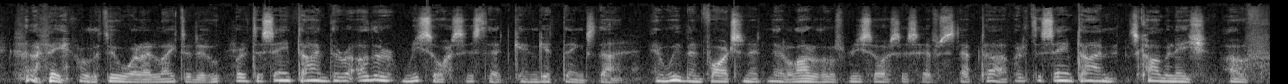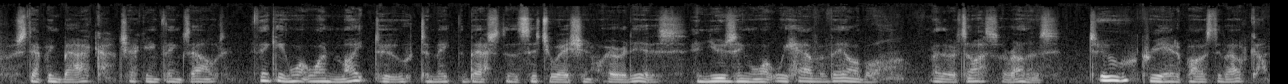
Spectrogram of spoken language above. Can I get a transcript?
unable to do what I'd like to do. But at the same time, there are other resources that can get things done. And we've been fortunate that a lot of those resources have stepped up. But at the same time, it's a combination of stepping back, checking things out, thinking what one might do to make the best of the situation where it is, and using what we have available, whether it's us or others, to create a positive outcome.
